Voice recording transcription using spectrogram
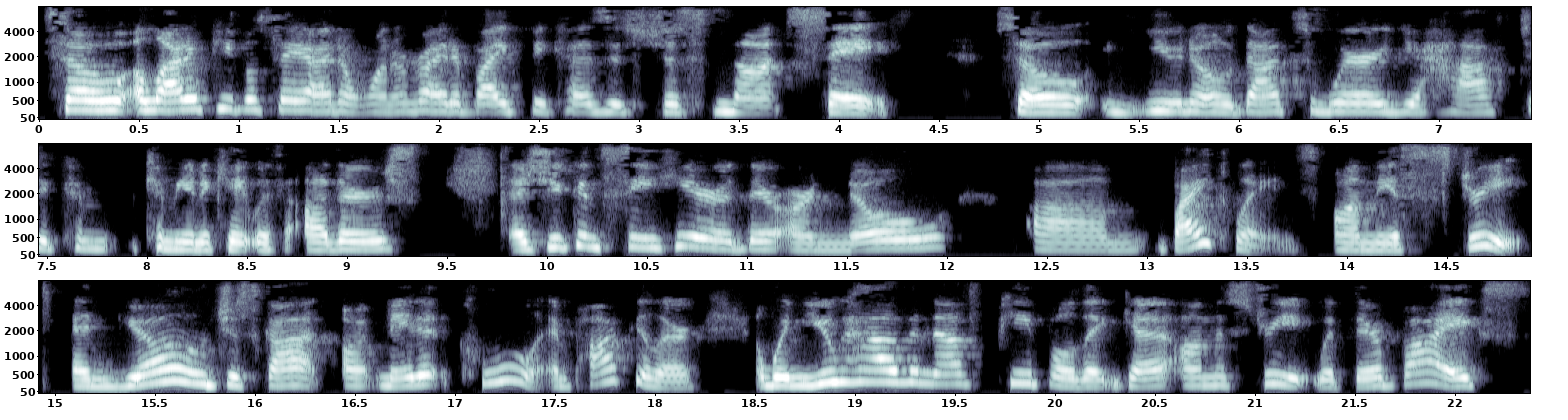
So a lot of people say, I don't want to ride a bike because it's just not safe. So, you know, that's where you have to com- communicate with others. As you can see here, there are no um, bike lanes on the street and yo just got uh, made it cool and popular. And when you have enough people that get on the street with their bikes,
